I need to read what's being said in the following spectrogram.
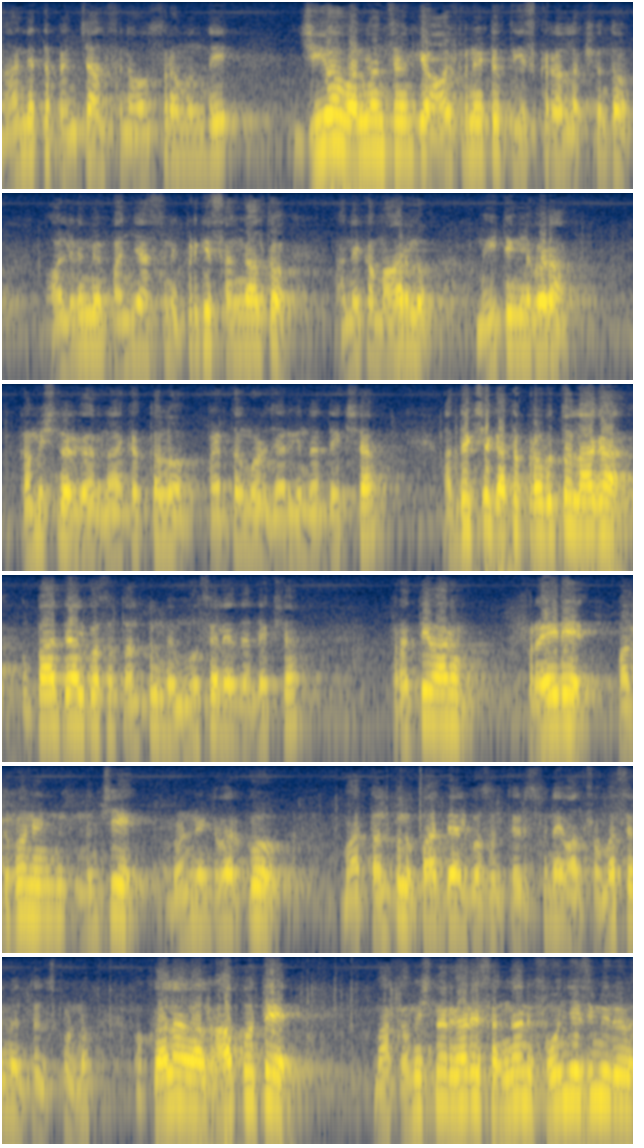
నాణ్యత పెంచాల్సిన అవసరం ఉంది. జియో వన్ వన్ సెవెన్కి ఆల్టర్నేటివ్ తీసుకురావాలి లక్ష్యంతో ఆల్రెడీ మేము పనిచేస్తున్నాం ఇప్పటికీ సంఘాలతో అనేక మార్లు మీటింగ్లు కూడా కమిషనర్ గారి నాయకత్వంలో పెడతాం కూడా జరిగింది అధ్యక్ష. అధ్యక్ష గత ప్రభుత్వం లాగా ఉపాధ్యాయుల కోసం తలుపులు మేము మూసేలేదు అధ్యక్ష. ప్రతి వారం ఫ్రైడే పదకొండు నుంచి రెండింటి వరకు మా తలుపులు ఉపాధ్యాయుల కోసం తెరుస్తున్నాయి వాళ్ళ సమస్యలు మేము తెలుసుకుంటున్నాం. ఒకవేళ వాళ్ళు రాకపోతే మా కమిషనర్ గారే సంఘానికి ఫోన్ చేసి మీరు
